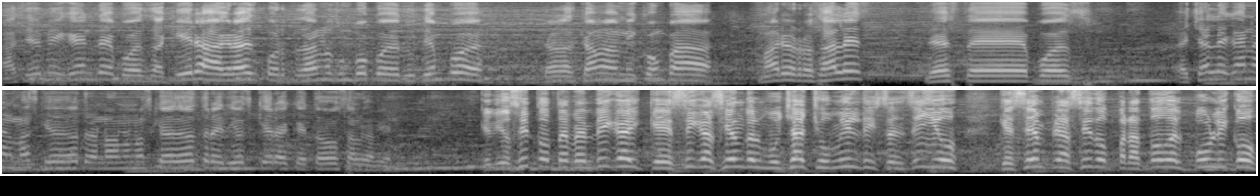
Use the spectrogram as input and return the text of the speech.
Así es mi gente, pues Akira, gracias por darnos un poco de tu tiempo de, las cámaras, mi compa Mario Rosales. Este, pues echarle ganas más que de otra, no, no nos queda de otra y Dios quiera que todo salga bien. Que Diosito te bendiga y que siga siendo el muchacho humilde y sencillo que siempre ha sido para todo el público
